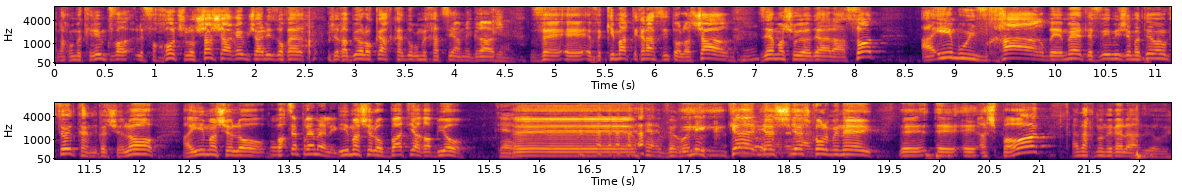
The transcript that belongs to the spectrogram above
אנחנו מכירים כבר לפחות שלושה שערים שאני זוכר שרביו לוקח כדור מחצי המגרש ו- אה, וכמעט נכנס איתו לשער, זה מה שהוא יודע לעשות. האם הוא יבחר באמת לפי מי שמתאים במקצועית? כנראה שלא. האימא שלו... הוא רוצה פרמייר ליג. אימא שלו, בתיה רביו. כן. אה, ורוניק. כן, יש, יש כל מיני אה, אה, אה, השפעות, אנחנו נראה לאן זה יוביל.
